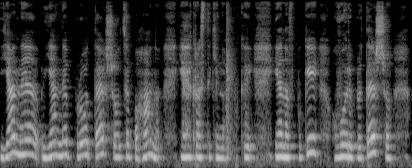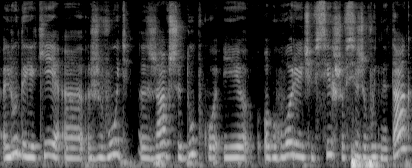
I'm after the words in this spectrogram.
Я не, я не про те, що це погано. Я якраз таки навпаки. Я навпаки говорю про те, що люди, які е, живуть, зжавши дубку і обговорюючи всіх, що всі живуть не так,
